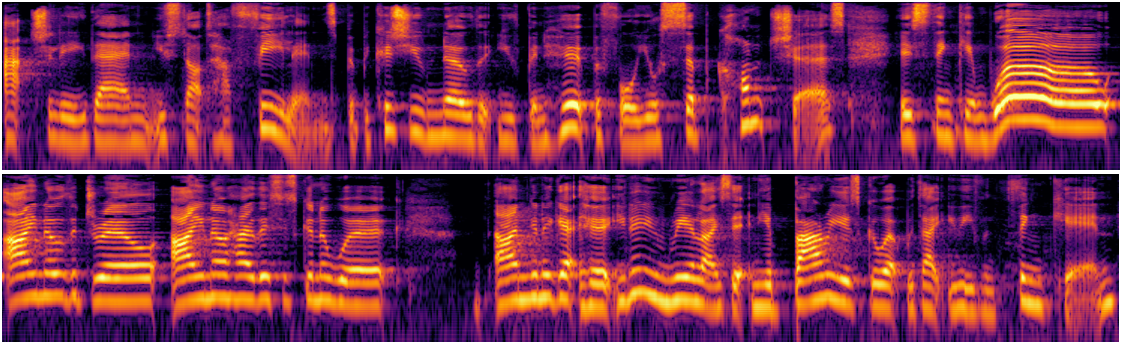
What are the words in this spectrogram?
actually then you start to have feelings but because you know that you've been hurt before your subconscious is thinking whoa i know the drill i know how this is going to work I'm going to get hurt. You don't even realize it, and your barriers go up without you even thinking.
